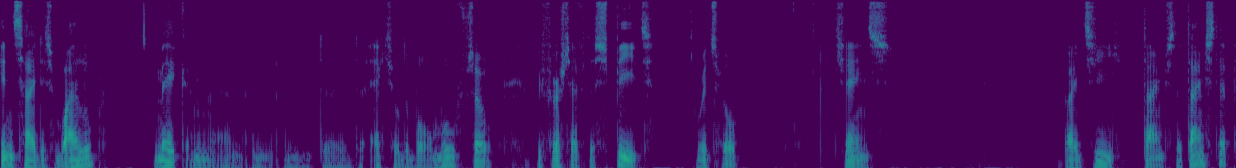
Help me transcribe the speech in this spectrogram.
inside this while loop, make an, an, an, the, the actual the ball move. So we first have the speed, which will change by g times the time step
